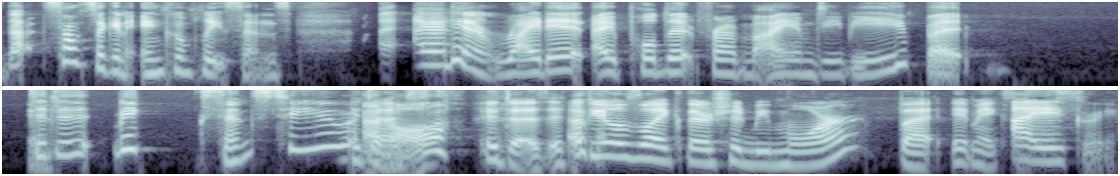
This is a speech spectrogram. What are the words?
That sounds like an incomplete sentence. I, I didn't write it, I pulled it from IMDb, but yeah. did it make sense to you it at does. all? It does. It okay. feels like there should be more, but it makes sense. I agree.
